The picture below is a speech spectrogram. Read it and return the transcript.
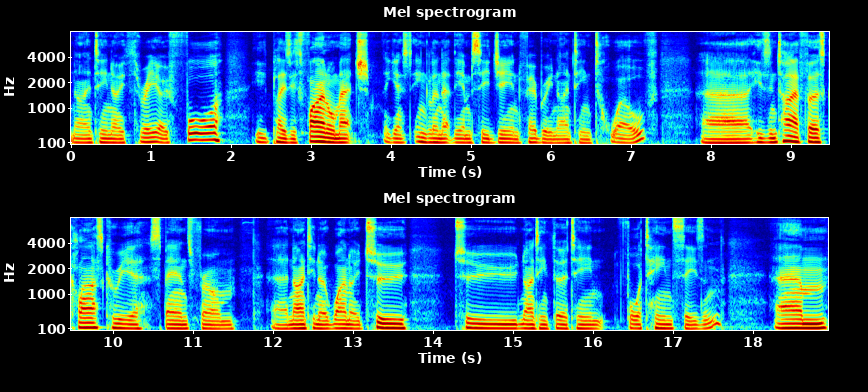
1903-04. He plays his final match against England at the MCG in February 1912. Uh, his entire first class career spans from 1901 02 to 1913 14 season. Um,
